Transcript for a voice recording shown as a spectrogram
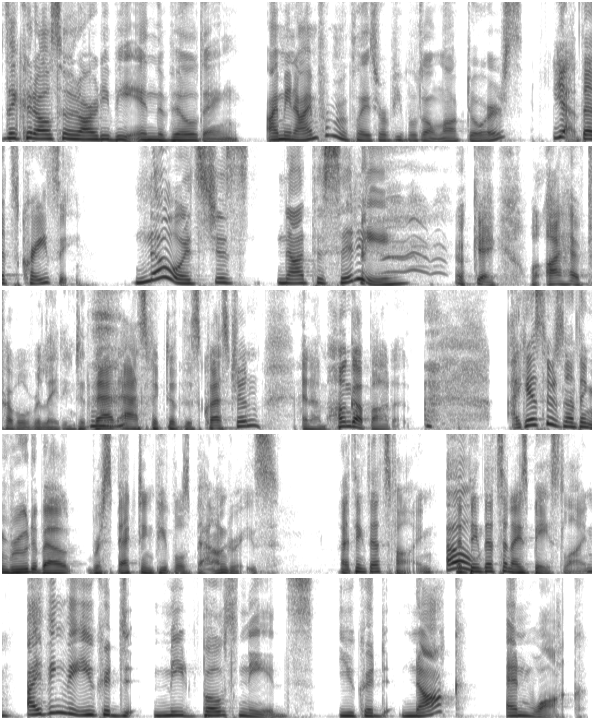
They could also already be in the building. I mean, I'm from a place where people don't lock doors. Yeah, that's crazy. No, it's just not the city. Okay. Well, I have trouble relating to that aspect of this question, and I'm hung up on it. I guess there's nothing rude about respecting people's boundaries. I think that's fine. I Oh. think that's a nice baseline. I think that you could meet both needs. You could knock and walk.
